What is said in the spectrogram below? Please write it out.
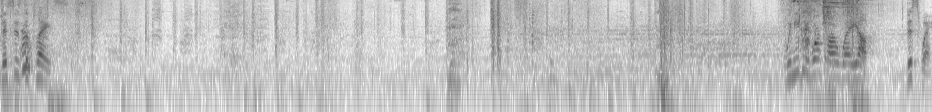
This is the place. We need to work our way up. This way.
